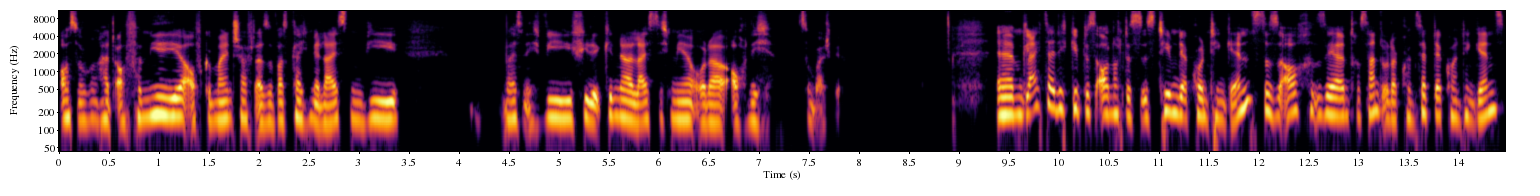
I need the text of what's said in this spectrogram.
Auswirkungen hat auf Familie, auf Gemeinschaft. Also was kann ich mir leisten? Wie, weiß nicht, wie viele Kinder leiste ich mir oder auch nicht, zum Beispiel. Ähm, gleichzeitig gibt es auch noch das System der Kontingenz. Das ist auch sehr interessant oder Konzept der Kontingenz,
